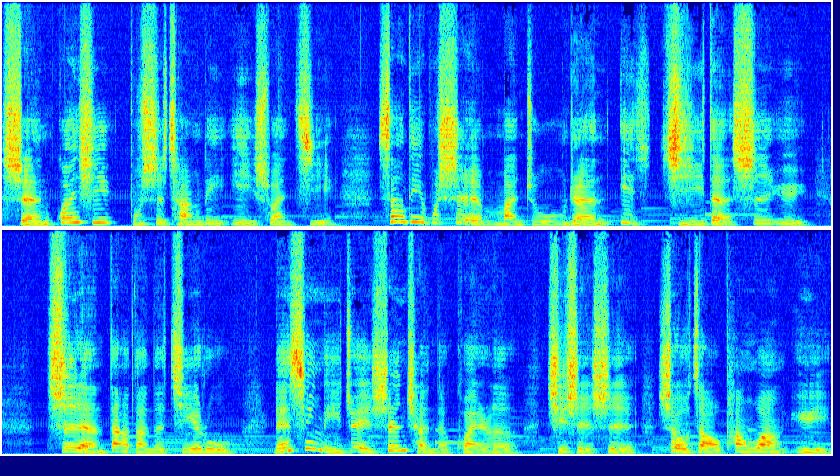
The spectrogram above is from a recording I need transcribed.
神关系不是常理意算计，上帝不是满足人一己的私欲。诗人大胆的揭露。人性里最深沉的快乐，其实是受造盼望与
